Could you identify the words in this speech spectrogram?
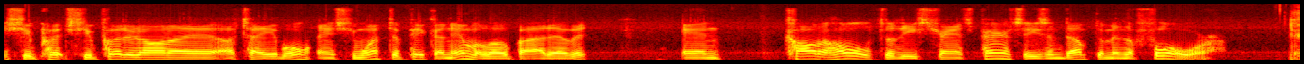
she put she put it on a, a table, and she went to pick an envelope out of it, and caught a hold to these transparencies and dumped them in the floor.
